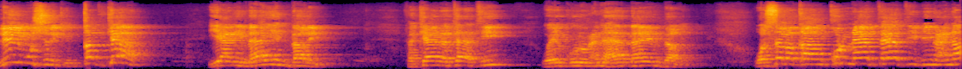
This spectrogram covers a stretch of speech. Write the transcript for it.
للمشركين. قد كان. يعني ما ينبغي. فكان تأتي ويكون معناها ما ينبغي. وسبق أن قلنا تأتي بمعنى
